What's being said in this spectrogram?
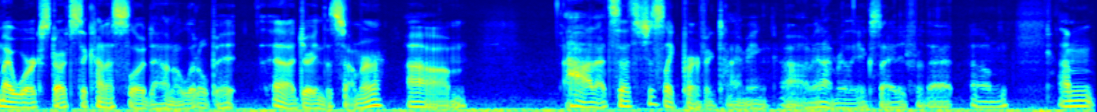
my work starts to kind of slow down a little bit uh, during the summer. Um, ah, that's that's just like perfect timing, um, and I'm really excited for that. Um, I'm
